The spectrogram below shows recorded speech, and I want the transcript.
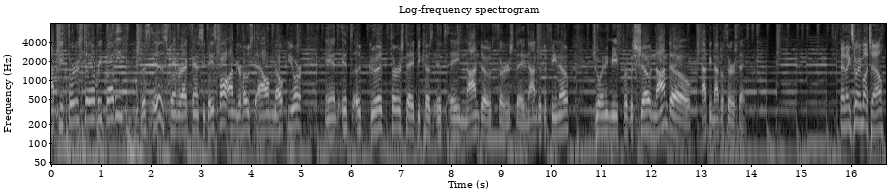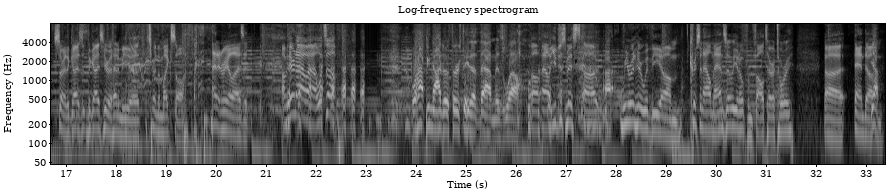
Happy Thursday, everybody. This is FanRag Fantasy Baseball. I'm your host, Al Melchior, and it's a good Thursday because it's a Nando Thursday. Nando DeFino joining me for the show. Nando, happy Nando Thursday. Hey, thanks very much, Al. Sorry, the guys the guys here ahead of me uh, turned the mics off. I didn't realize it. I'm here now, Al. What's up? Well, happy Nando Thursday to them as well. Oh, Al, you just missed. Uh, we were in here with the um, Chris and Al Manzo, you know, from Foul Territory, uh, and um, Yeah.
